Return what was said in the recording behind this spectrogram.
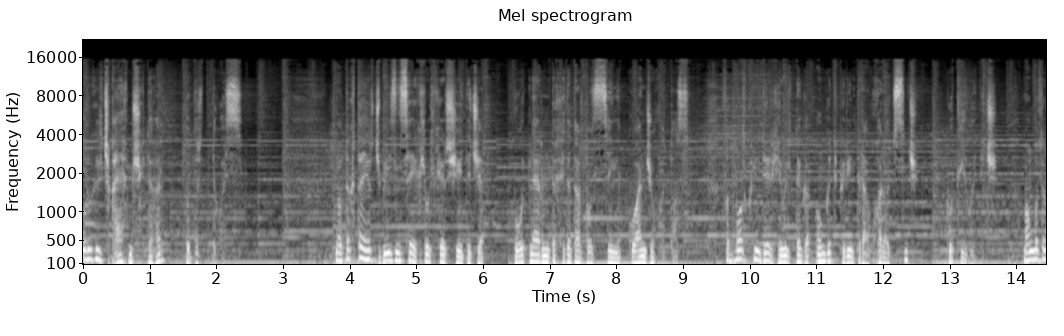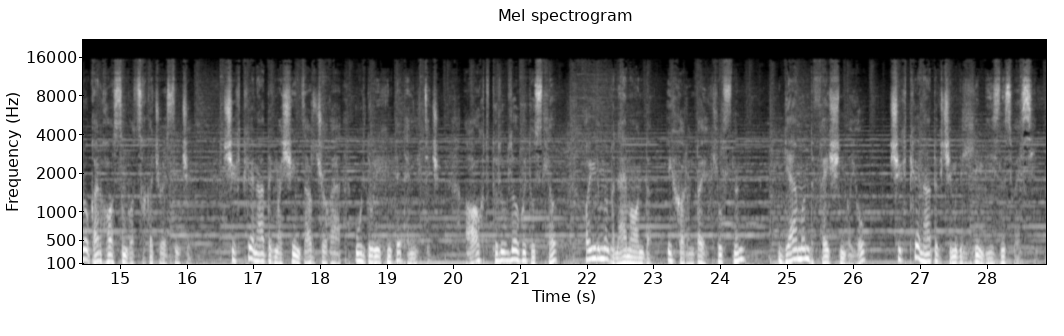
үргэлж гайхамшигтайгаар удирддаг байсан. Нутагтаа ирж бизнесээ эхлүүлэхээр шийдэж бүгд найрамдах хэдэд ард улсын Гуанжу хотоос футболкны дээр хэвлдэг өнгөт принтер авахар очсон ч бүтлгүйдэж Монгол руу гар хоосон буцах гэж байсан ч шигтгэн наадаг машин зарж байгаа үйлдвэрийнхэнтэй танилцж огт төлөвлөөгүй төслөө 2008 онд их орондоо эхлүүлсэн нь Diamond Fashion буюу шигтгэн наадаг чимэглэлийн бизнес байсан юм.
